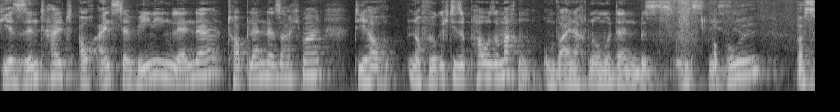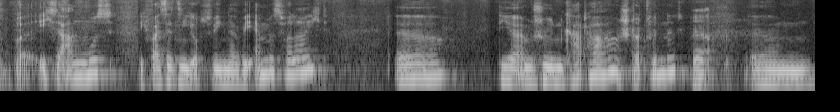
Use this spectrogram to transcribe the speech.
Wir sind halt auch eins der wenigen Länder, Top-Länder, sag ich mal, die auch noch wirklich diese Pause machen, um Weihnachten rum und dann bis ins nächste Obwohl, Jahr. was ich sagen muss, ich weiß jetzt nicht, ob es wegen der WM ist vielleicht, äh, die ja im schönen Katar stattfindet. Ja. Ähm,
